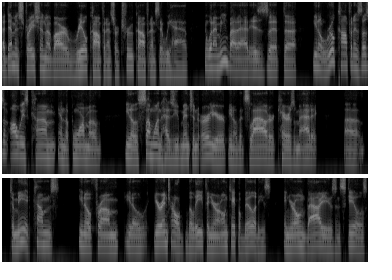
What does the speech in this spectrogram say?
a demonstration of our real confidence or true confidence that we have. And what I mean by that is that uh, you know, real confidence doesn't always come in the form of you know someone, as you mentioned earlier, you know, that's loud or charismatic. Uh, to me, it comes you know, from, you know, your internal belief in your own capabilities and your own values and skills.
